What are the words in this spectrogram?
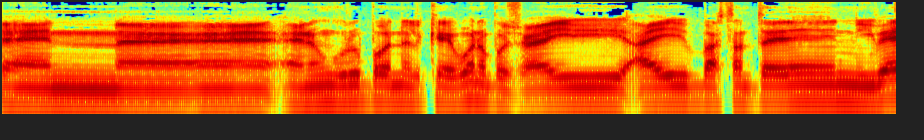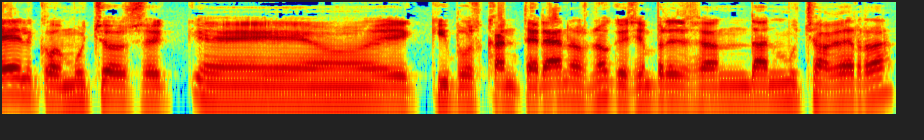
en, eh, un grupo en el que, bueno, pues hay, hay bastante nivel, con muchos eh, eh, equipos canteranos, ¿no? Que siempre se dan mucha guerra.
